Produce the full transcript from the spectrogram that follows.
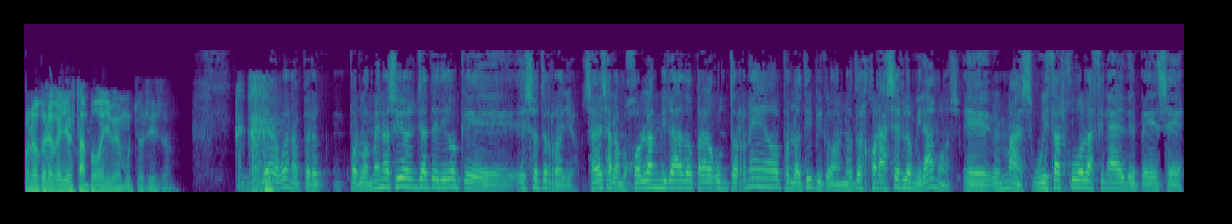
Bueno, creo que ellos tampoco lleven mucho season. Ya, bueno, pero por lo menos ellos ya te digo que es otro rollo, ¿sabes? A lo mejor lo han mirado para algún torneo, por lo típico. Nosotros con Ases lo miramos. Eh, es más, Wizards jugó las finales de PS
